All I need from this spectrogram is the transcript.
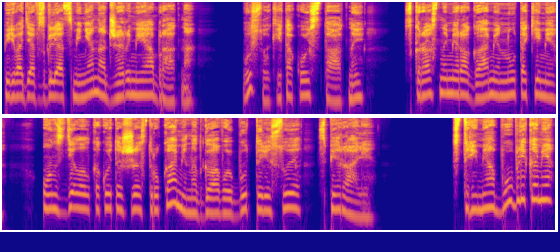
переводя взгляд с меня на Джереми и обратно. Высокий такой, статный, с красными рогами, ну такими. Он сделал какой-то жест руками над головой, будто рисуя спирали. «С тремя бубликами?»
